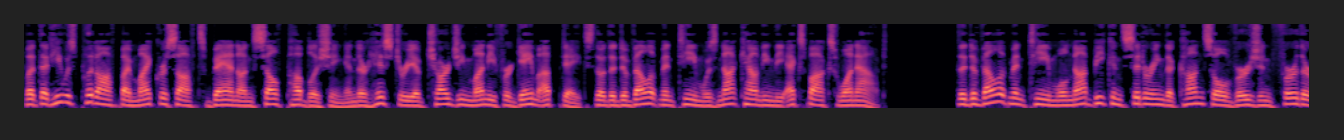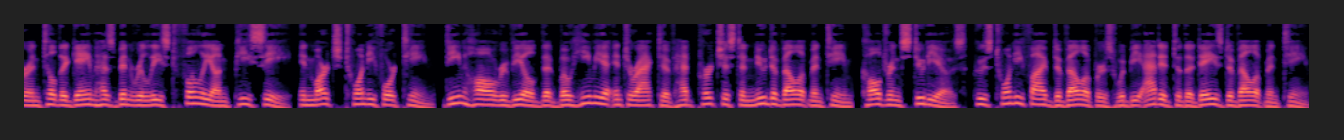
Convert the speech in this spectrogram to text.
but that he was put off by Microsoft's ban on self-publishing and their history of charging money for game updates though the development team was not counting the Xbox One out. The development team will not be considering the console version further until the game has been released fully on PC. In March 2014, Dean Hall revealed that Bohemia Interactive had purchased a new development team, Cauldron Studios, whose 25 developers would be added to the DayZ development team.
